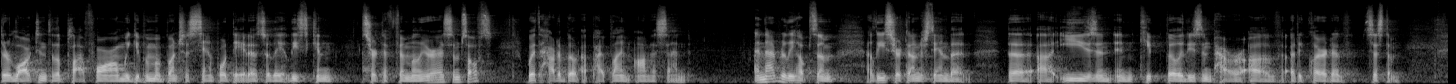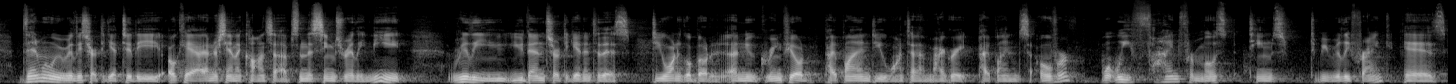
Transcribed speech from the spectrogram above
they're logged into the platform. We give them a bunch of sample data so they at least can start to familiarize themselves with how to build a pipeline on ascend. And that really helps them at least start to understand the, the uh, ease and, and capabilities and power of a declarative system. Then when we really start to get to the okay i understand the concepts and this seems really neat really you, then start to get into this do you want to go build a, a new greenfield pipeline? Do you want to migrate pipelines over? What we find for most teams to be really frank is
